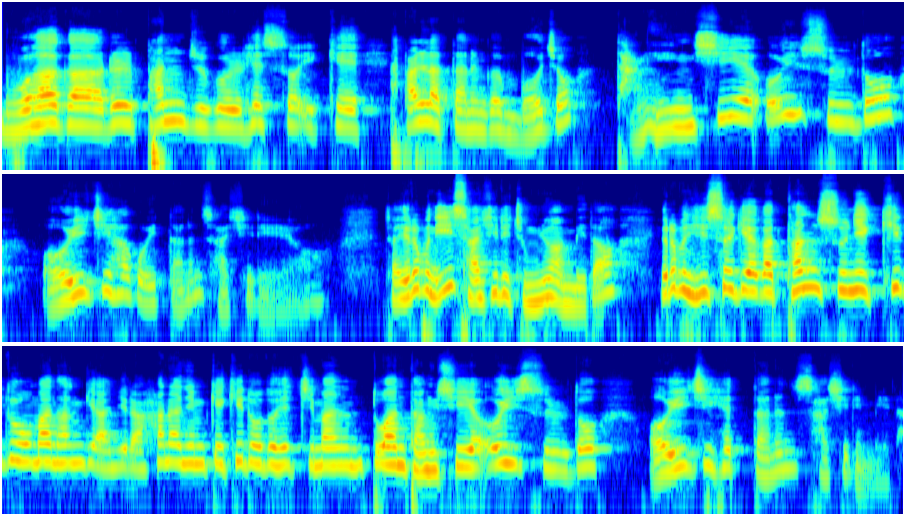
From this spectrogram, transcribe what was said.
무화과를 반죽을 해서 이렇게 발랐다는 건 뭐죠? 당시의 의술도 의지하고 있다는 사실이에요. 자, 여러분 이 사실이 중요합니다. 여러분 히스기야가 단순히 기도만 한 게 아니라 하나님께 기도도 했지만 또한 당시의 의술도 의지했다는 사실입니다.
